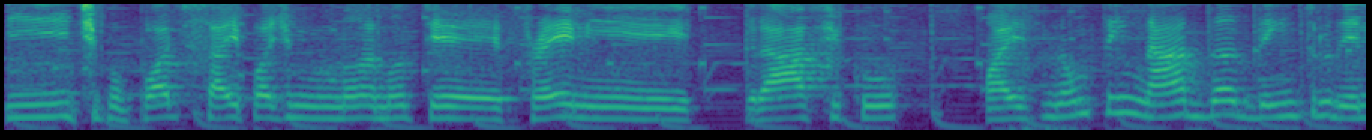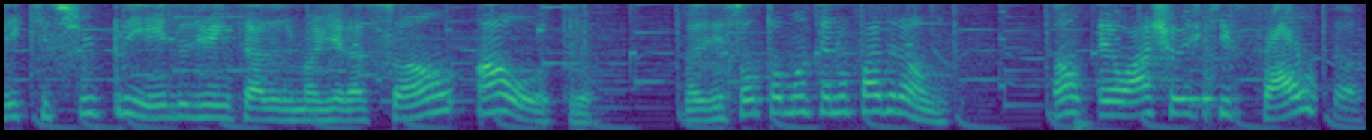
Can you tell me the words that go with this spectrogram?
E, tipo, pode sair, pode manter frame gráfico, mas não tem nada dentro dele que surpreenda de entrada de uma geração a outra. Mas eles só estão mantendo o padrão. Então, eu acho que falta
